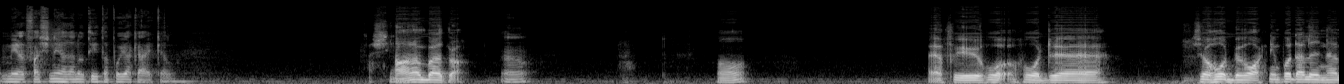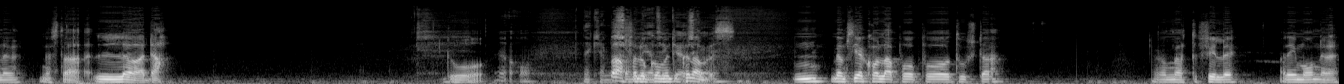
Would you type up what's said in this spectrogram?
Mer fascinerande att titta på Jack Eichel. Ja, Fascinerande. han har börjat bra. Ja. Ja. Jag får ju hå- hård... Eh, köra hård bevakning på Dalin här nu nästa lördag. Då ja. Det kan bli Buffalo kommer till Columbus. Mm. Vem ska jag kolla på på torsdag? Jag möter Philly. Ja, det är imorgon är det.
